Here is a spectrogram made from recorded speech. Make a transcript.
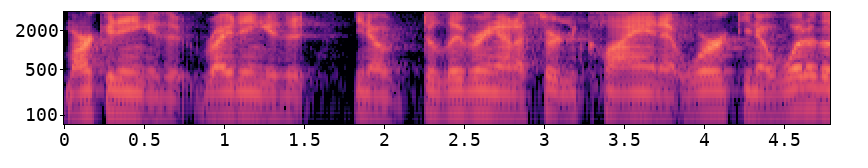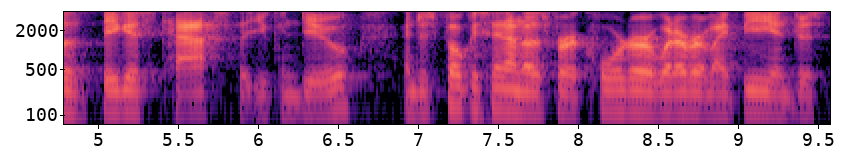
marketing? Is it writing? Is it you know, delivering on a certain client at work, you know, what are those biggest tasks that you can do and just focus in on those for a quarter or whatever it might be and just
